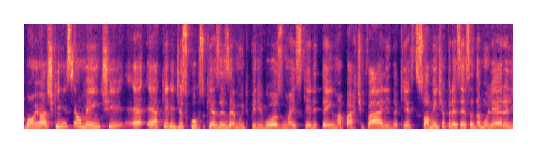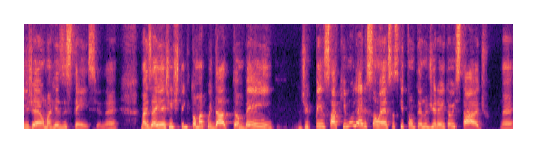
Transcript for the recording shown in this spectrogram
Bom, eu acho que inicialmente é, é, aquele discurso que às vezes é muito perigoso, mas que ele tem uma parte válida, que é somente a presença da mulher ali já é uma resistência, né? Mas aí a gente tem que tomar cuidado também de pensar que mulheres são essas que estão tendo direito ao estádio, né?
